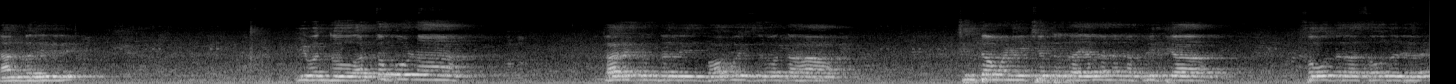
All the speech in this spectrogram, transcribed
ನಾನು ಬಂದಿದ್ದೀನಿ. ಈ ಒಂದು ಅರ್ಥಪೂರ್ಣ ಕಾರ್ಯಕ್ರಮದಲ್ಲಿ ಭಾಗವಹಿಸಿರುವಂತಹ ಚಿಂತಾಮಣಿ ಕ್ಷೇತ್ರದ ಎಲ್ಲ ನನ್ನ ಪ್ರೀತಿಯ ಸಹೋದರ ಸಹೋದರಿಯರೇ,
